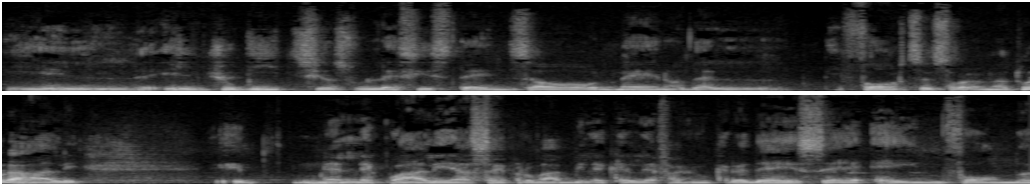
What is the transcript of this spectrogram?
il, il giudizio sull'esistenza o meno del, di forze sovrannaturali, eh, nelle quali è assai probabile che le Fanu credesse e in fondo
